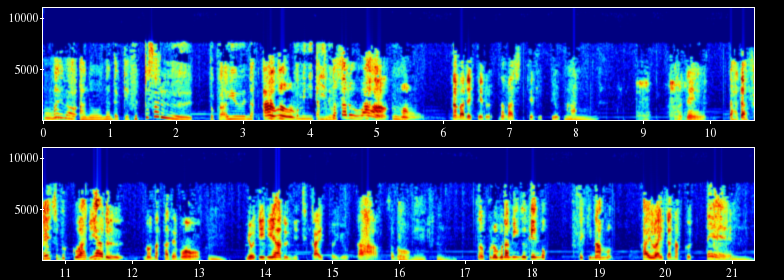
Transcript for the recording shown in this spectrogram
うん前は、あの、なんだっけ、フットサルとか、ああいうな、あ、うん。コミュニティのフットサルは、ううんん、流れてる、流してるっていうか、うん。うんそうね。だから Facebook はリアルの中でも、うん。よりリアルに近いというか、その、ね。うん。そのプログラミング言語的なも界隈じゃなくって、うん。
